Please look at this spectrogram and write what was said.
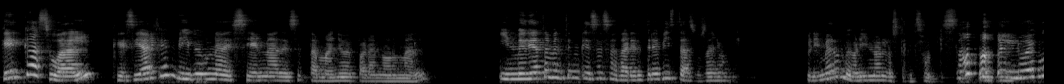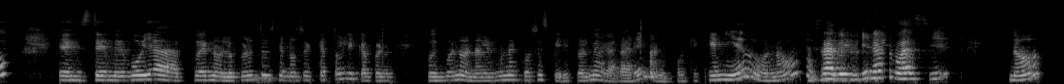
qué casual que si alguien vive una escena de ese tamaño de paranormal, inmediatamente empieces a dar entrevistas. O sea, yo primero me orino en los calzones, ¿no? y luego este, me voy a, bueno, lo peor es que no soy católica, pero pues bueno, en alguna cosa espiritual me agarraré, man, porque qué miedo, ¿no? O sea, vivir algo así, ¿no?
